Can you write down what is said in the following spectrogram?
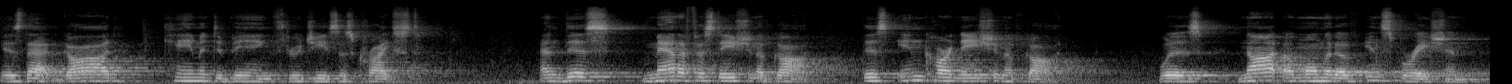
is that God came into being through Jesus Christ. And this manifestation of God, this incarnation of God, was not a moment of inspiration,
